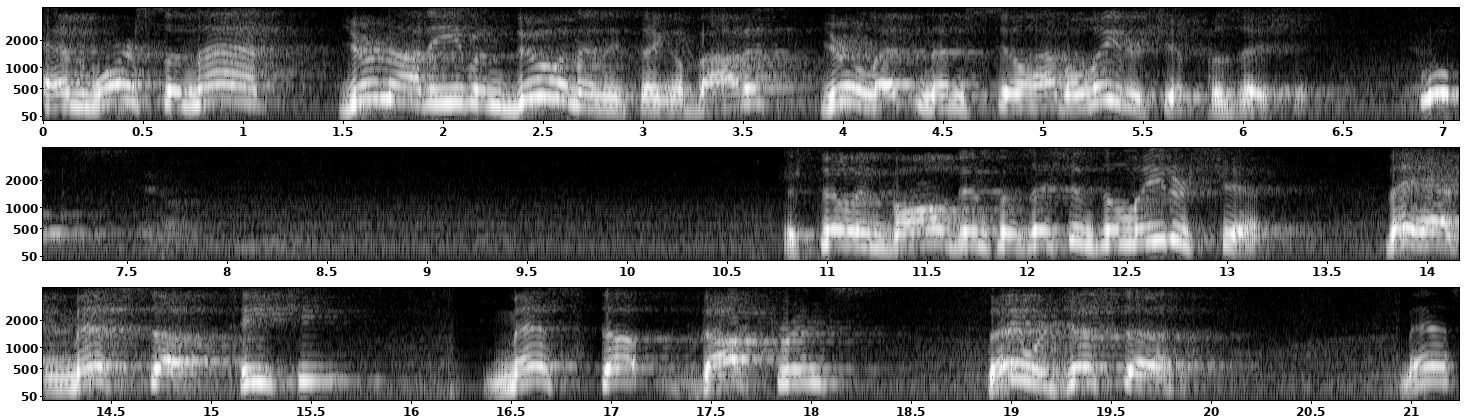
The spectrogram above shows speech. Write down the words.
and worse than that, you're not even doing anything about it. You're letting them still have a leadership position. They're still involved in positions of leadership. They had messed up teachings, messed up doctrines. They were just a mess.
